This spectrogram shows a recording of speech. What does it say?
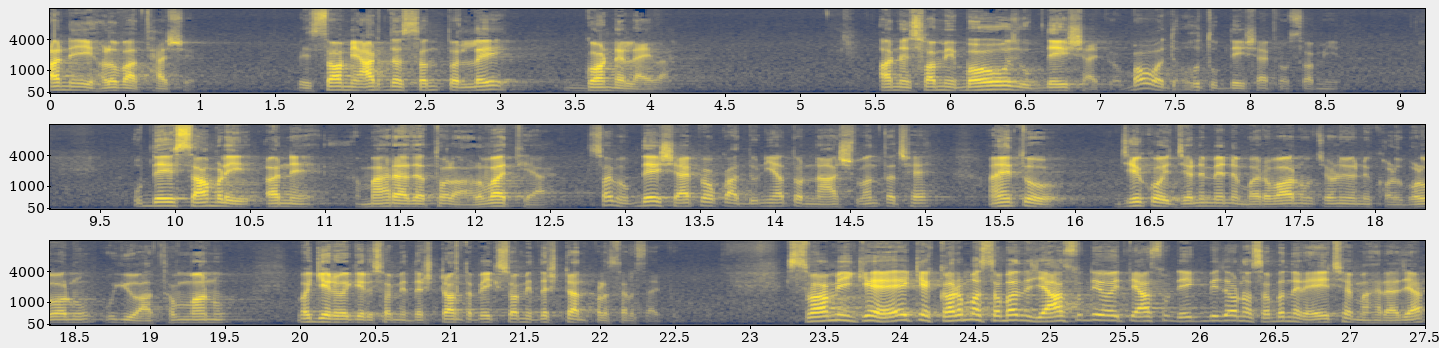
અને એ હળવા થશે. સ્વામી આઠ સંતો લઈ ગોંડલ આવ્યા. અને સ્વામી બહુ જ ઉપદેશ આપ્યો. બહુ અદભુત ઉપદેશ આપ્યો સ્વામીએ. ઉપદેશ સાંભળી અને મહારાજા થોડા હળવા થયા. સ્વામી ઉપદેશ આપ્યો કે આ દુનિયા તો નાશવંત છે. અહીં તો જે કોઈ જન્મે ને મરવાનું, ચણ્યું એને ખળભળવાનું, ઉગ્યું આથમવાનું વગેરે વગેરે સ્વામી દ્રષ્ટાંત એક સ્વામી દ્રષ્ટાંત પણ સરસ આપ્યું. સ્વામી કહે કે કર્મ સંબંધ જ્યાં સુધી હોય ત્યાં સુધી એકબીજાનો સંબંધ રહે છે મહારાજા.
